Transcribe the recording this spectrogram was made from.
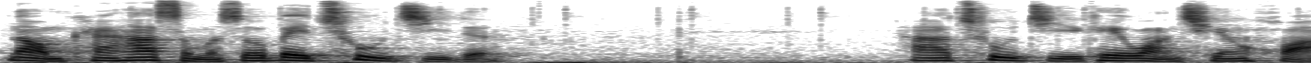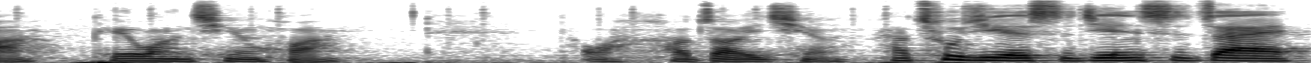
那我们看它什么时候被触及的？它触及可以往前滑，可以往前滑。哇，好早以前，它触及的时间是在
